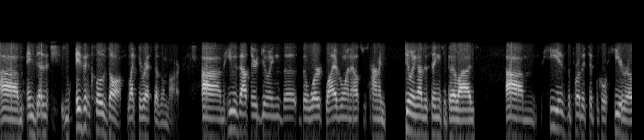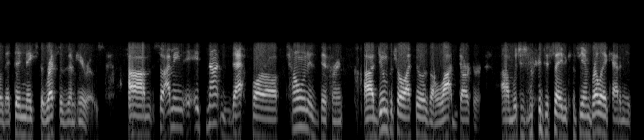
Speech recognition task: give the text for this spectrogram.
um, and doesn't isn't closed off like the rest of them are. Um, he was out there doing the the work while everyone else was kind of doing other things with their lives. Um, he is the prototypical hero that then makes the rest of them heroes. Um, so I mean, it's not that far off. Tone is different. Uh, Doom Patrol, I feel, is a lot darker um, which is weird to say because the Umbrella Academy is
